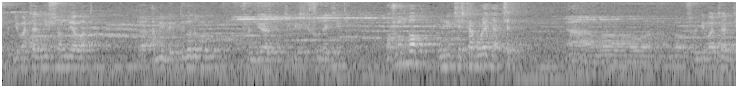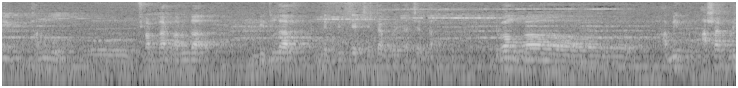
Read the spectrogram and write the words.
সঞ্জীব আচার্যের সঙ্গে আবার আমি ব্যক্তিগতভাবে সঞ্জীব আচার্যকে শুনেছি। অসম্ভব উনি চেষ্টা করে যাচ্ছেন। সঞ্জীব আচার্য উম, সরকার ভানুদা বিদুদার নেতৃত্বে চেষ্টা করে যাচ্ছেন না এবং আমি আশা করি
